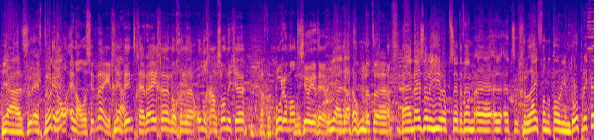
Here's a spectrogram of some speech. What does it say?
Ja, het is echt druk, En, al, en alles zit mee. Geen Ja. wind, geen regen, nog een eh, ondergaand zonnetje. Hoe romantisch wil je het hebben? Ja, daarom. Dat, eh, en wij zullen hier op ZFM eh, eh, het geluid van het podium doorprikken.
